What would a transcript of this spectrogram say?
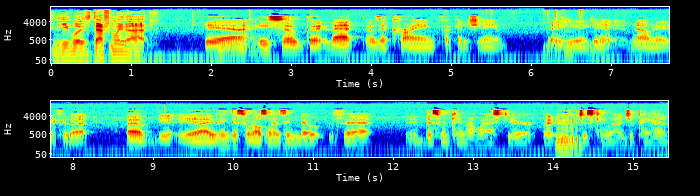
And he was definitely that. Yeah, he's so good. That was a crying fucking shame that he didn't get nominated for that. Uh, yeah, yeah, I think this one also has a note that this one came out last year, but it Mhm. just came out in Japan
